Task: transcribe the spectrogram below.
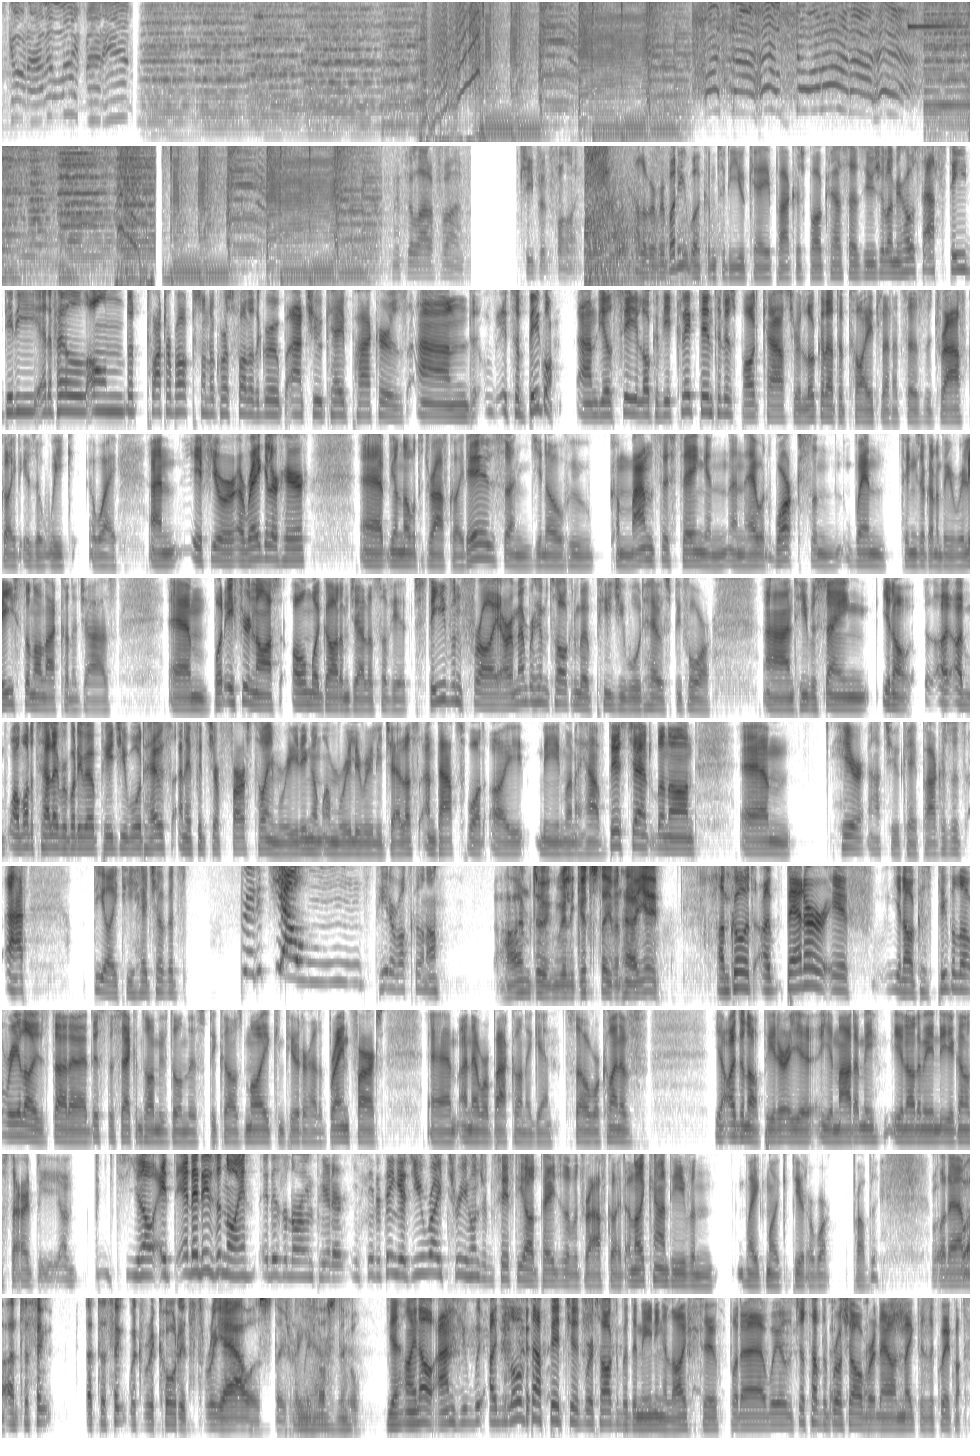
Let's go now. A little life out here. What the hell's going on out here? It's a lot of fun. Keep it fun. Hello, everybody. Welcome to the UK Packers podcast. As usual, I'm your host at Steve Diddy NFL on the Twitter box, and of course, follow the group at UK Packers. And it's a big one. And you'll see, look, if you clicked into this podcast, you're looking at the title and it says the draft guide is a week away. And if you're a regular here, uh, you'll know what the draft guide is and you know who commands this thing and, and how it works and when things are going to be released and all that kind of jazz. Um, but if you're not, oh my God, I'm jealous of you. Stephen Fry, I remember him talking about PG Wodehouse before. And he was saying, you know, I, I, I want to tell everybody about PG Wodehouse. And if it's your first time reading him, I'm really, really jealous. And that's what I mean when I have this gentleman on um, here at UK Packers. It's at the IT Hedgehog. It's Peter Jones. Peter, what's going on? I'm doing really good, Stephen. How are you? I'm good. Uh, better if, you know, because people don't realize that uh, this is the second time we've done this because my computer had a brain fart um, and now we're back on again. So we're kind of, yeah, I don't know, Peter. Are you, are you mad at me? You know what I mean? You're going to start, you know, it, and it is annoying. It is annoying, Peter. You see, the thing is, you write 350 odd pages of a draft guide and I can't even make my computer work properly. But, um, well, and to think, uh, to think we'd recorded three hours, Stephen, Three we hours, lost yeah. it all. Yeah, I know, and you, I love that bit you were talking about the meaning of life too. But uh, we'll just have to brush over it now and make this a quick one.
